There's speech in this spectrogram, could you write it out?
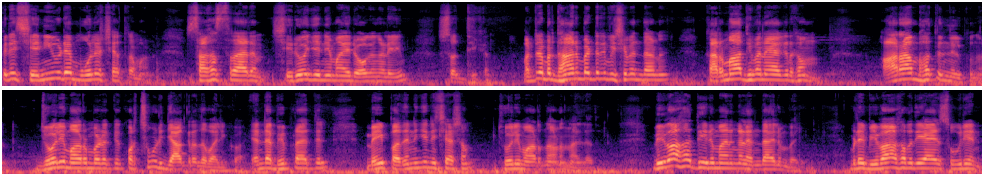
പിന്നെ ശനിയുടെ മൂലക്ഷേത്രമാണ്. സഹസ്രാരം ശിരോജന്യമായ രോഗങ്ങളെയും ശ്രദ്ധിക്കണം. മറ്റൊരു പ്രധാനപ്പെട്ട ഒരു വിഷയം എന്താണ്? കർമാധിപനായ ഗ്രഹം ആറാം ഭാഗത്തിൽ നിൽക്കുന്നുണ്ട്. ജോലി മാറുമ്പോഴൊക്കെ കുറച്ചും കൂടി ജാഗ്രത പാലിക്കുക. എന്റെ അഭിപ്രായത്തിൽ മെയ് പതിനഞ്ചിന് ശേഷം ജോലി മാറുന്നതാണ് നല്ലത്. വിവാഹ തീരുമാനങ്ങൾ എന്തായാലും വരും. ഇവിടെ വിവാഹപതിയായ സൂര്യൻ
